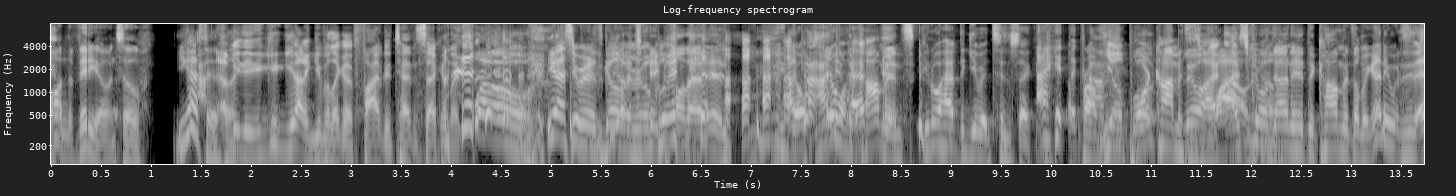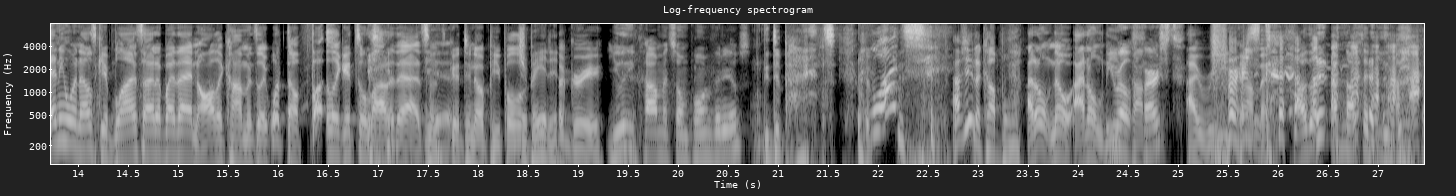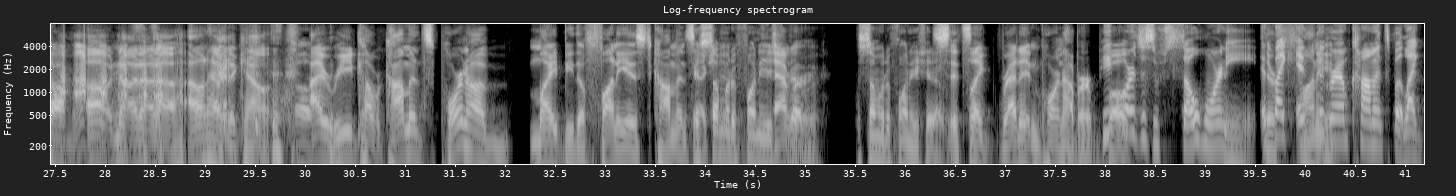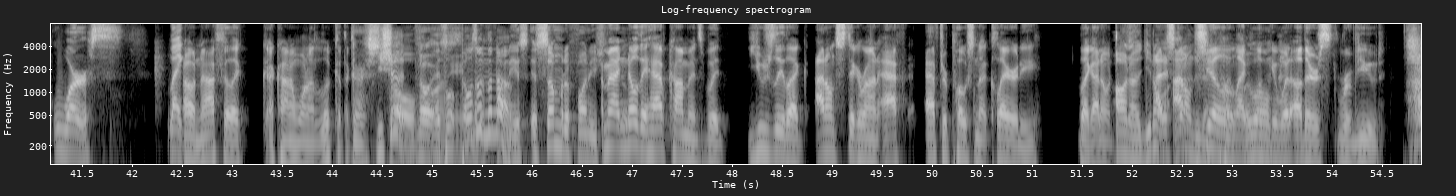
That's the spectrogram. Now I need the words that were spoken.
on the video until? You gotta say I that. mean, you, you got to give it like a five to ten second. Like, whoa, you gotta see where it's going gotta real take quick. all that in. You I, don't, I you don't have comments. You don't have to give it ten seconds. I hit the promise. comments. Yo, porn comments No, is I, wild. I scroll yo. down and hit the comments. I'm like, anyone, did anyone else get blindsided by that? And all the comments are like, what the fuck? Like, it's a lot of that. So it's good to know people Debated. agree. You leave comments on porn videos? It depends. What? I've seen a couple. I don't know. I don't leave. You wrote comments. first? I read First. comments. I'm not saying you leave comments. Oh no, no, no! I don't have an account. Oh. I read com- comments. Pornhub might be the funniest comments. It's some of the funniest ever. shit ever. It's some of the funniest shit It's, ever. it's like Reddit and Pornhub are People both. are just so horny. It's They're like funny. Instagram comments, but like worse. Like Oh, now I feel like I kind of want to look at the. They're You so should. No, it's funny. some of the something up. funniest. It's some of the funniest. I mean, I shit know they have comments, but usually, like, I don't stick around after after post nut clarity. Like, I don't. Oh no, you don't. I just I don't don't chill Po- and like well, look at what others reviewed.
